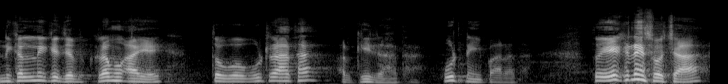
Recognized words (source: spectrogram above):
निकलने के जब क्रम आए तो वो उठ रहा था और गिर रहा था। उठ नहीं पा रहा था। तो एक ने सोचा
